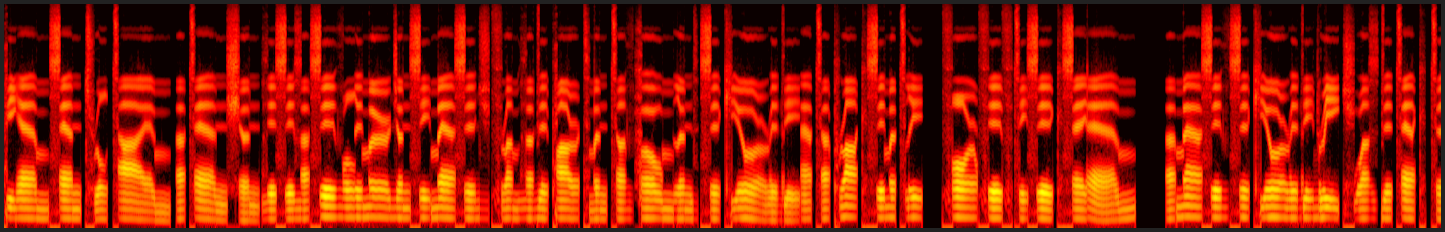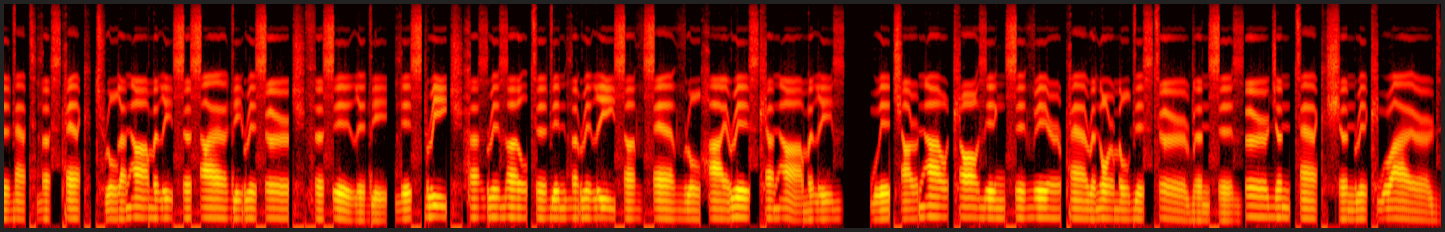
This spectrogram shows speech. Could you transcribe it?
p.m. Central Time. Attention, this is a civil emergency message from the Department of Homeland Security at approximately 4:56 a.m. A massive security breach was detected at the Spectral Anomaly Society Research Facility. This breach has resulted in the release of several high-risk anomalies, which are now causing severe paranormal disturbances. Urgent action required.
